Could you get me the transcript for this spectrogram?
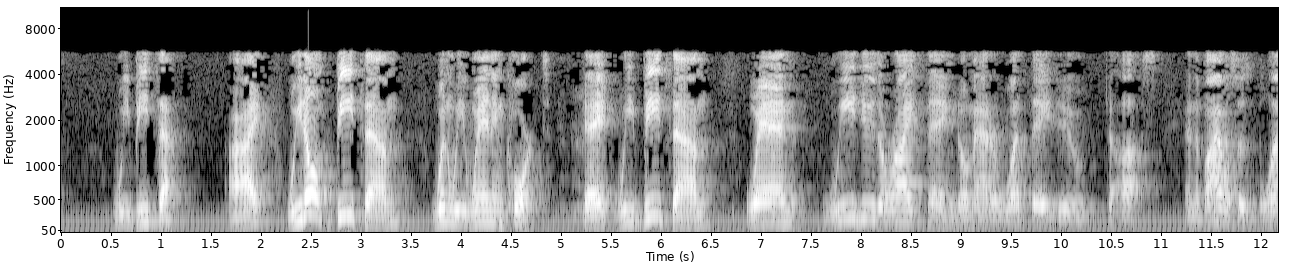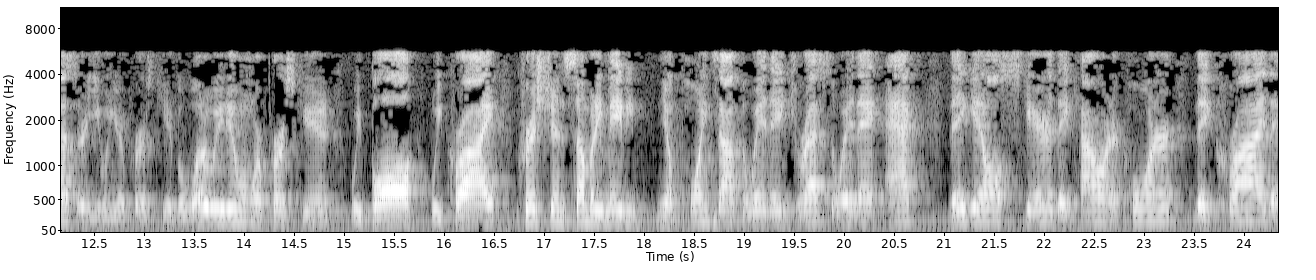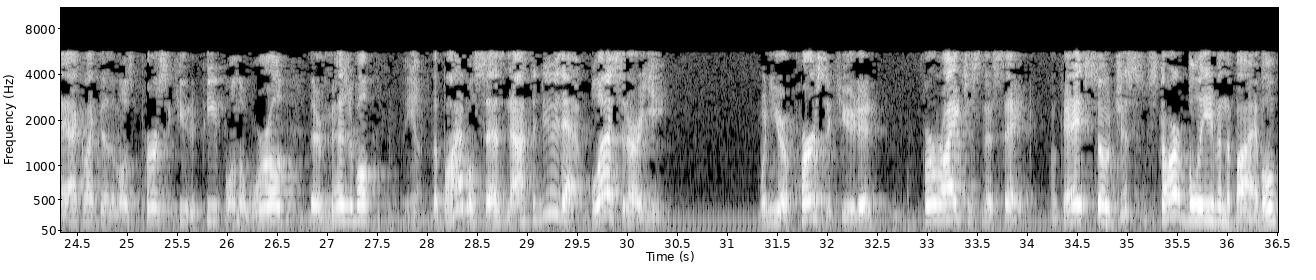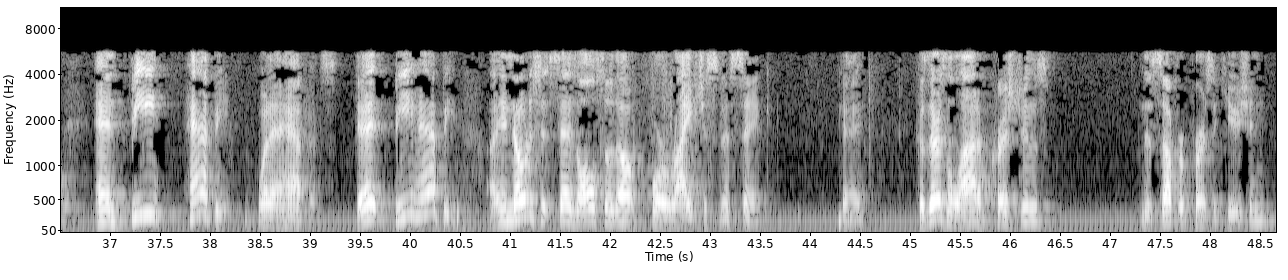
we beat them. All right? We don't beat them when we win in court. Okay? We beat them when we do the right thing no matter what they do to us. And the Bible says, Blessed are you when you're persecuted. But what do we do when we're persecuted? We bawl, we cry. Christians, somebody maybe you know points out the way they dress, the way they act. They get all scared. They cower in a corner. They cry. They act like they're the most persecuted people in the world. They're miserable. You know, the Bible says not to do that. Blessed are ye when you are persecuted for righteousness' sake. Okay? So just start believing the Bible and be happy when it happens. Okay? Be happy. Uh, and notice it says also, though, for righteousness' sake. Okay? Because there's a lot of Christians that suffer persecution,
